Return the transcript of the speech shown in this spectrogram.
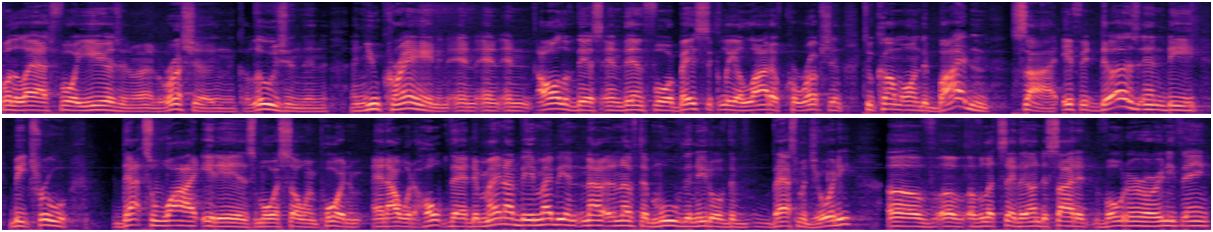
for the last four years and, and Russia and collusion and, and Ukraine and, and, and, and all of this, and then for basically a lot of corruption to come on the Biden side. If it does indeed be true, that's why it is more so important. And I would hope that there may not be, it might be not enough to move the needle of the vast majority of, of, of, let's say the undecided voter or anything.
